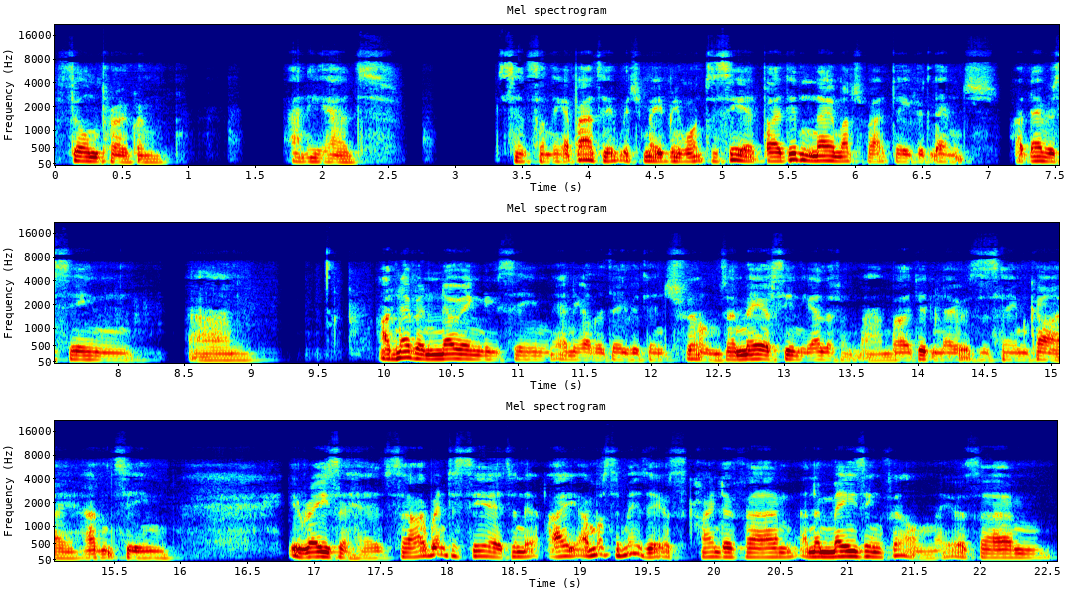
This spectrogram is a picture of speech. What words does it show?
film program, and he had said something about it, which made me want to see it. But I didn't know much about David Lynch. I'd never seen, um, I'd never knowingly seen any other David Lynch films. I may have seen The Elephant Man, but I didn't know it was the same guy. I hadn't seen Eraserhead. So I went to see it, and I, I must admit, it was kind of um, an amazing film. It was, um,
